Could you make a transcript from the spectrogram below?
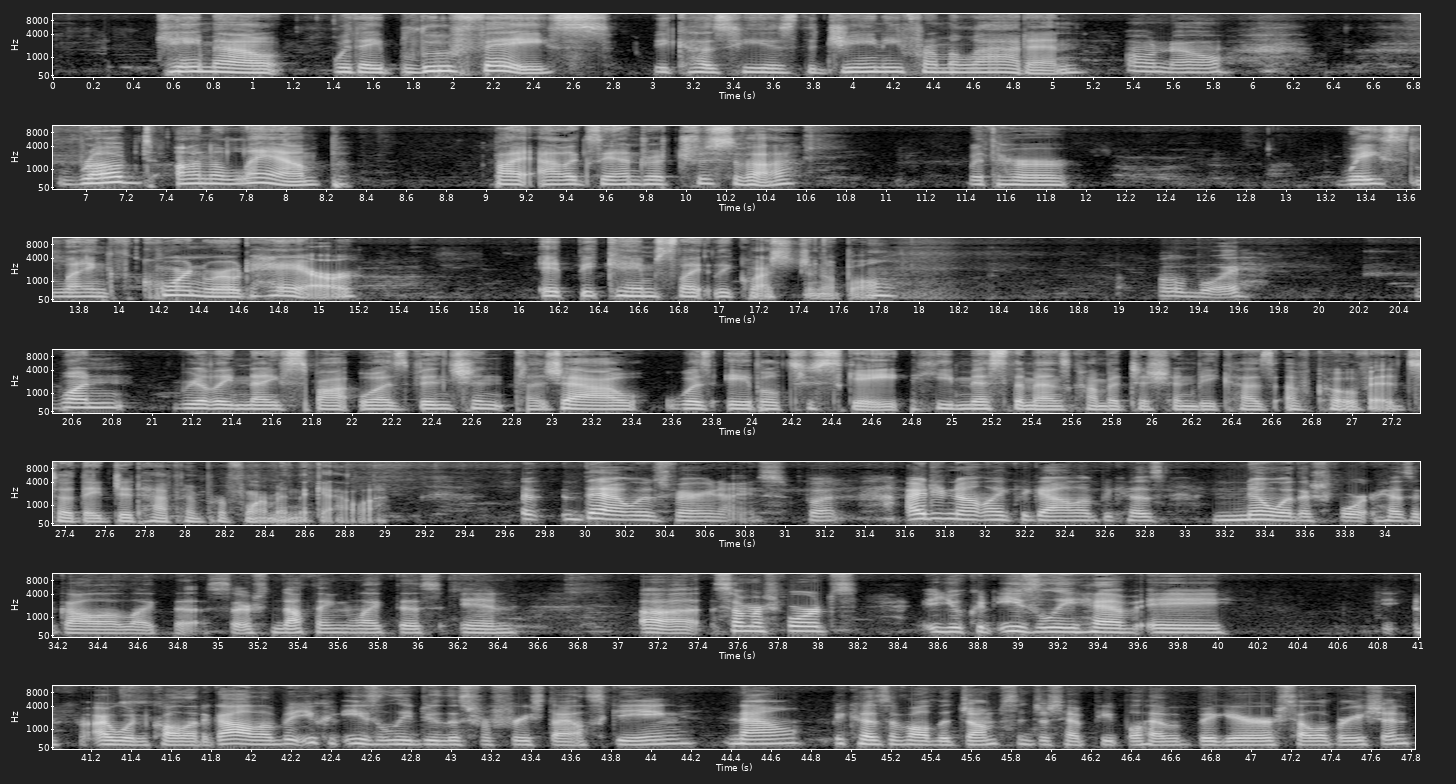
came out with a blue face because he is the genie from Aladdin, Oh no. rubbed on a lamp by Alexandra Trusova with her waist length cornrowed hair, it became slightly questionable. Oh boy. One really nice spot was Vincent Zhou was able to skate. He missed the men's competition because of COVID, so they did have him perform in the gala. Uh, That was very nice, but I do not like the gala because no other sport has a gala like this. There's nothing like this in uh, summer sports. You could easily have a, I wouldn't call it a gala, but you could easily do this for freestyle skiing now because of all the jumps and just have people have a big air celebration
